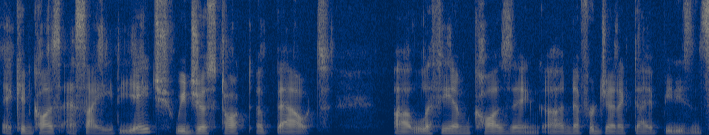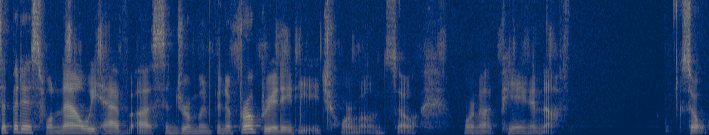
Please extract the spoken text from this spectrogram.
It can cause SIADH. We just talked about uh, lithium causing uh, nephrogenic diabetes insipidus. Well, now we have a syndrome of inappropriate ADH hormone, so we're not peeing enough. So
